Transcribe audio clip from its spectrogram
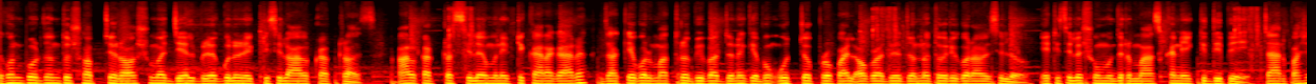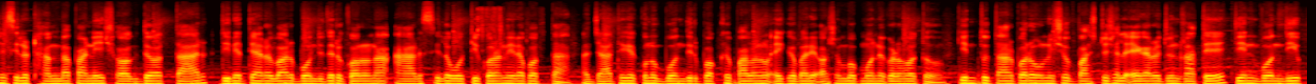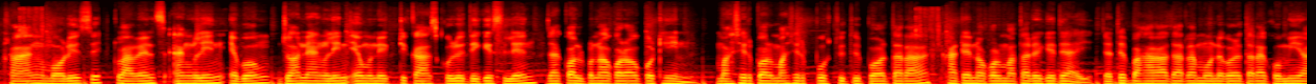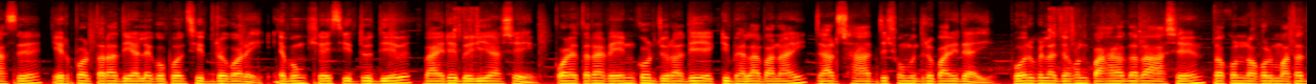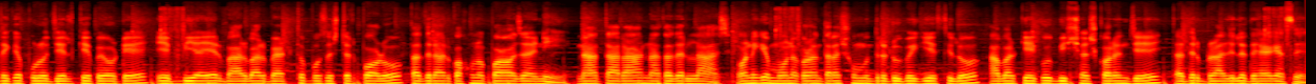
এখন পর্যন্ত সবচেয়ে রহস্যময় জেল ব্রেকগুলোর একটি ছিল আলকাট্রাস। আলকাট্রাস ছিল এমন একটি কারাগার যা কেবলমাত্র বিপজ্জনক এবং উচ্চ প্রোফাইল অপরাধের জন্য তৈরি করা হয়েছিল। এটি ছিল সমুদ্রের মাঝখানে একটি দ্বীপে। চারপাশে ছিল ঠান্ডা পানি, শক দেওয়ার তার, দিনে তেরো বার বন্দীদের গণনা আর ছিল অতি কড়া নিরাপত্তা, যা থেকে কোনো বন্দির পক্ষে পালানো একেবারে অসম্ভব মনে করা হতো। কিন্তু তারপরে উনিশশো সালে এগারো জুন রাতে তিন বন্দী ফ্রাঙ্ক মরিস, ক্লারেন্স অ্যাংলিন এবং জন অ্যাংলিন এমন একটি কাজ করে দেখেছিলেন যা কল্পনা করাও কঠিন। মাসের পর মাসের প্রস্তুতির পর তারা খাটে নকল মাথা রেখে দেয়, যাতে পাহারাদাররা মনে করে তারা ঘুমিয়ে আছে। এরপর তারা দেয়ালে গোপন ছিদ্র করে এবং সেই ছিদ্র দিয়ে বাইরে বেরিয়ে আসে। পরে তারা রেইনকোট জোড়া দিয়ে একটি ভেলা বানায়, যার সাহায্যে সমুদ্র পাড়ি দেয়। ভোরবেলা যখন পাহারাদাররা আসে, তখন নকল মাথা দেখে পুরো জেল কেঁপে ওঠে। এফবিআই এর বারবার ব্যর্থ প্রচেষ্টার পরও তাদের আর কখনো পাওয়া যায়নি। না তারা, না তাদের লাশ। অনেকে মনে করেন তারা সমুদ্রে ডুবে গিয়েছিল। আবার কেউ কেউ বিশ্বাস করেন যে তাদের ব্রাজিলে দেখা গেছে।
